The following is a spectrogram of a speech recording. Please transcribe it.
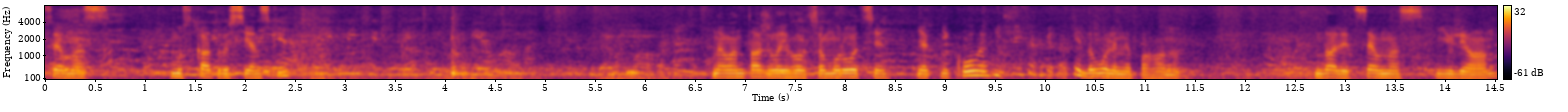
це в нас мускат росіянський. Навантажила його в цьому році як ніколи і доволі непогано. Далі це у нас Юліан.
